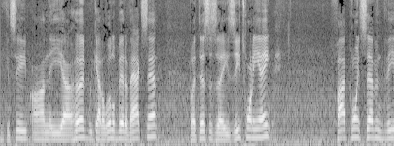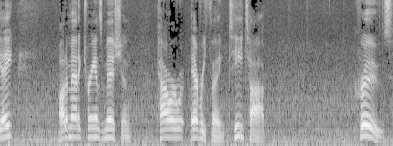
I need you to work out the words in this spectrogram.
You can see on the uh, hood we got a little bit of accent, but this is a Z28 5.7 V8 automatic transmission power everything, T-top, cruise.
